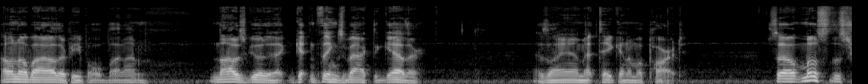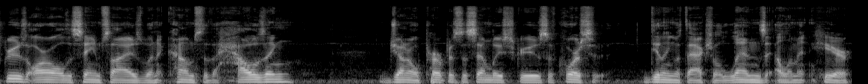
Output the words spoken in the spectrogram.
I don't know about other people, but I'm not as good at getting things back together as I am at taking them apart. So most of the screws are all the same size when it comes to the housing general purpose assembly screws. Of course, dealing with the actual lens element here,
